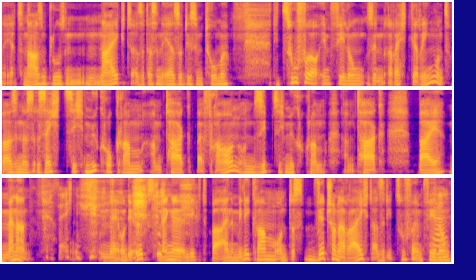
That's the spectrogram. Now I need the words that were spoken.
eher zu Nasenbluten neigt. Also das sind eher so die Symptome. Die Zufuhrempfehlungen sind recht gering und zwar sind es 60 Mikrogramm am Tag bei Frauen und 70 Mikrogramm am Tag bei Männern. Das ist ja echt nicht viel. Nee, und die Höchstmenge liegt bei einem Milligramm und das wird schon erreicht. Also die Zufuhrempfehlung ja.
